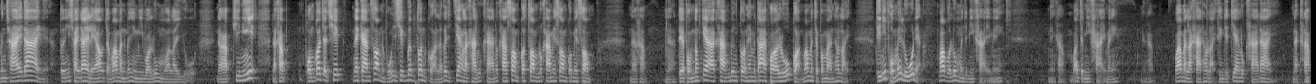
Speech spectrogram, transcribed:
มันใช้ได้เนี่ย ตัวนี้ใช้ได้แล้ว แต่ว่ามันก็ยังมีวอลลุ่มอะไรอยู่นะครับ ทีนี้นะครับ ผมก็จะเช็คในการซ่อมเนี่ยผมจะเช็คเบื้องต้นก่อน แล้วก็จะแจ้งราคาลูกค้าลูกค้าซ่อมก็ซ่อมลูกค้าไม่ซ่อมก็ไม่ซ่อมนะครับนะแต่ผมต้องแก้อาคารเบื้องต้นให้มันได้ พอรู้ก่อนว่ามันจะประมาณเท่าไหร่ ทีนี้ผมไม่รู้เนี่ย ว่าวอลุ่มมันจะมีขายไหมนะครับ ว่าจะมีขายไหมนะครับ ว่ามันราคาเท่าไหร่ถึงจะแจ้งลูกค้าได้นะครับ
